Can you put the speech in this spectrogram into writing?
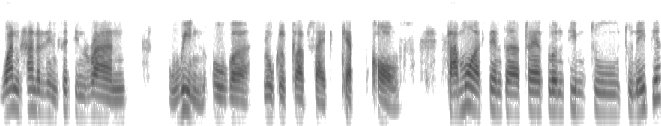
113 runs win over local club side Cape Cols. Samoa sent a triathlon team to, to Napier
